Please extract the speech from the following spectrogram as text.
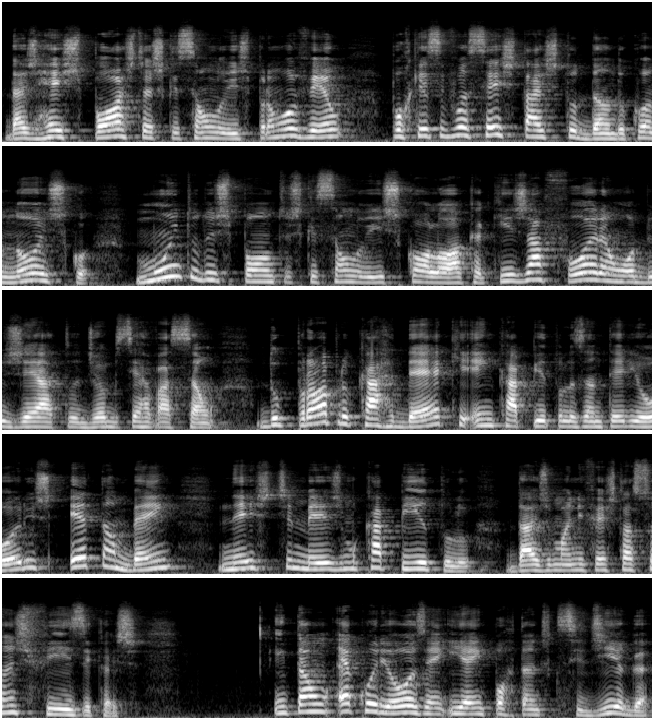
das respostas que São Luís promoveu, porque se você está estudando conosco, muitos dos pontos que São Luís coloca aqui já foram objeto de observação do próprio Kardec em capítulos anteriores e também neste mesmo capítulo das manifestações físicas. Então é curioso e é importante que se diga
